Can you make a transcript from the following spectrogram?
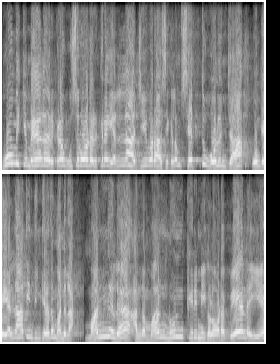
பூமிக்கு மேல இருக்கிற உசுரோட இருக்கிற எல்லா ஜீவராசிகளும் செத்து ஒளிஞ்சா உங்க எல்லாத்தையும் திங்கிறது மண்ணு தான் மண்ணுல அந்த மண் நுண் கிருமிகளோட வேலையே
